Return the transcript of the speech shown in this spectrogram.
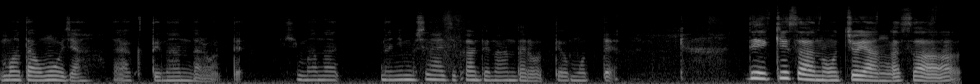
また思うじゃん。働くってなんだろうって。暇な何もしない時間ってなんだろうって思って。で今朝のおちょやんがさ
